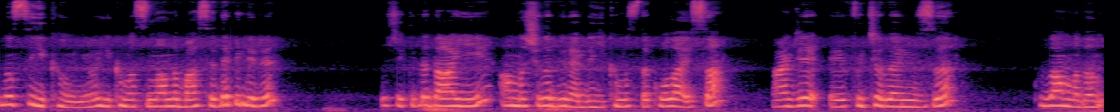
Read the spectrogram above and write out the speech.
nasıl yıkanıyor yıkamasından da bahsedebilirim. Bu şekilde daha iyi anlaşılabilir. Hem de yıkaması da kolaysa bence e, fırçalarınızı kullanmadan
